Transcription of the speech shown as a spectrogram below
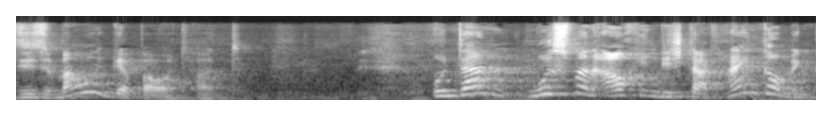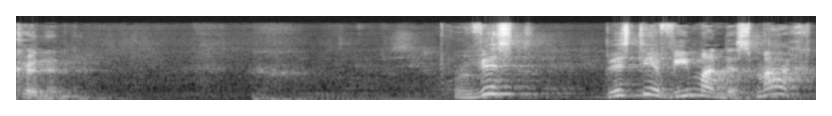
diese Mauer gebaut hat. Und dann muss man auch in die Stadt reinkommen können. Und wisst, wisst ihr, wie man das macht?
